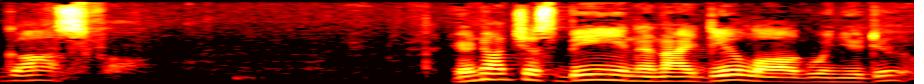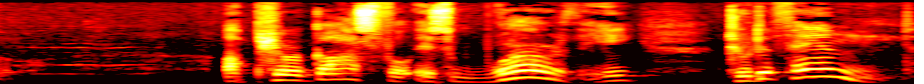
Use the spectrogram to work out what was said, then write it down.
gospel. You're not just being an ideologue when you do. A pure gospel is worthy to defend.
